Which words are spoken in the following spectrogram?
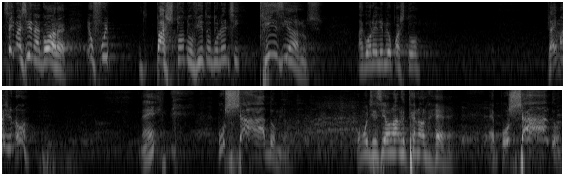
Você imagina agora, eu fui pastor do Vitor durante 15 anos. Agora ele é meu pastor. Já imaginou? Hein? Puxado, meu. Como diziam lá no Tenoné. É puxado.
